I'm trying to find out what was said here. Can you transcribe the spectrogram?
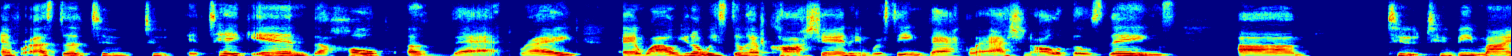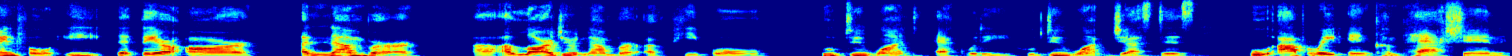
and for us to to to take in the hope of that right and while you know we still have caution and we're seeing backlash and all of those things um, to to be mindful that there are a number, uh, a larger number of people who do want equity, who do want justice, who operate in compassion,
